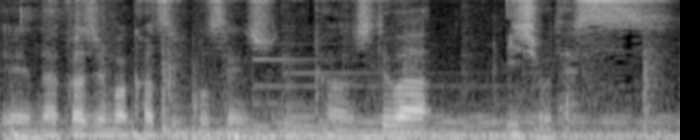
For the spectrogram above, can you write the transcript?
えー、中島克彦選手に関しては以上です。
